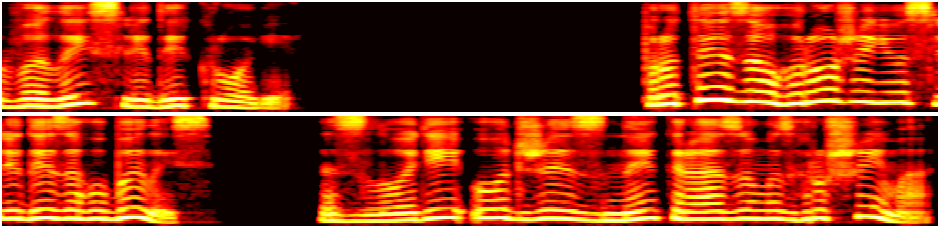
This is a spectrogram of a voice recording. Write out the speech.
вели сліди крові. Проте за огорожею сліди загубились. Злодій, отже, зник разом із грошима,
